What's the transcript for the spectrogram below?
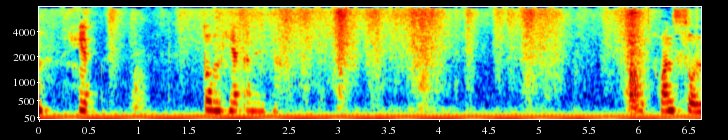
ำเห็ดต้มเห็ดอันนี้จ้ะเห็ดคอนสน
